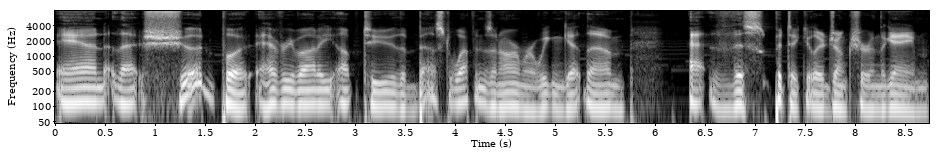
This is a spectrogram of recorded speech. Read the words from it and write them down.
And that should put everybody up to the best weapons and armor we can get them at this particular juncture in the game.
